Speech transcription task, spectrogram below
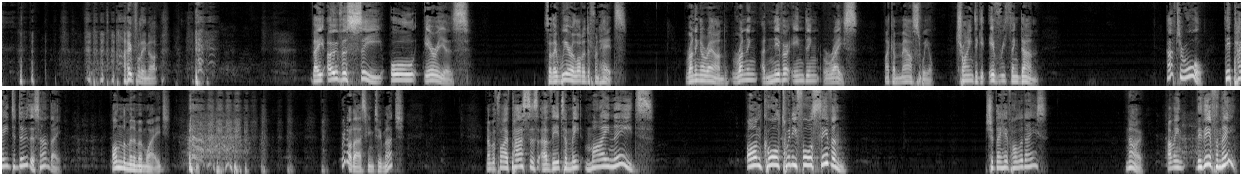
Hopefully not. they oversee all areas. So they wear a lot of different hats running around, running a never ending race, like a mouse wheel, trying to get everything done. After all, they're paid to do this, aren't they? On the minimum wage. We're not asking too much. Number five, pastors are there to meet my needs. On call 24 7. Should they have holidays? No. I mean, they're there for me.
